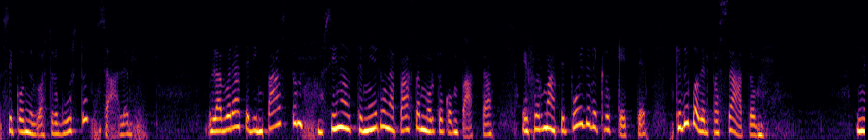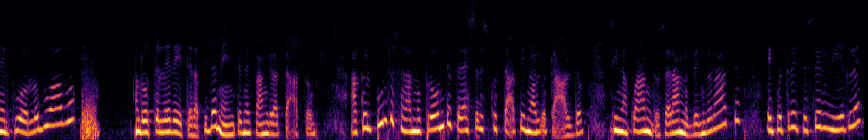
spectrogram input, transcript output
secondo il vostro gusto, sale. Lavorate l'impasto sino a ottenere una pasta molto compatta e formate poi delle crocchette che dopo aver passato nel tuorlo d'uovo rotolerete rapidamente nel pan grattato. A quel punto saranno pronte per essere scottate in olio caldo, sino a quando saranno ben dorate e potrete servirle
